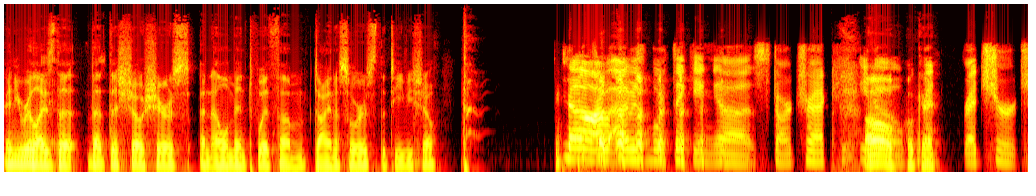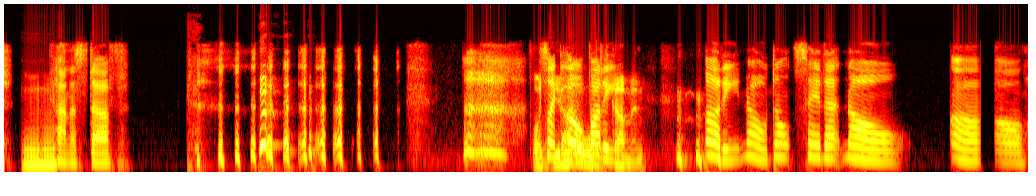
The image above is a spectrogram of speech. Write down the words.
And you realize that that this show shares an element with um dinosaurs, the TV show. no, I, I was more thinking uh, Star Trek. You Oh, know, okay. Red, red shirt Mm-hmm. kind of stuff. It's like, It's like, you know oh, buddy. coming buddy, no, don't say that. No. Oh, oh.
